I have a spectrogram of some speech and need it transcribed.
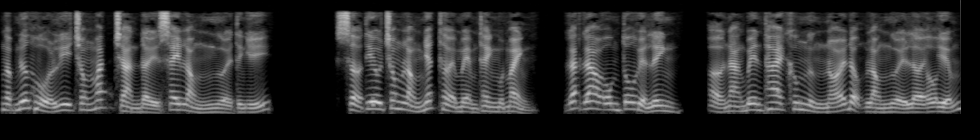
ngập nước hồ ly trong mắt tràn đầy say lòng người tình ý. Sở tiêu trong lòng nhất thời mềm thành một mảnh, gắt gao ôm Tô Huyền Linh, ở nàng bên thai không ngừng nói động lòng người lời ô yếm,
